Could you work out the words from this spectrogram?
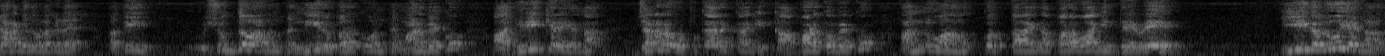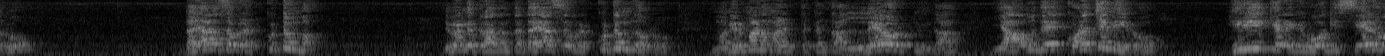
ಜಾಗದ ಒಳಗಡೆ ಅತಿ ಶುದ್ಧವಾದಂತ ನೀರು ದೊರಕುವಂತೆ ಮಾಡಬೇಕು. ಆ ಹಿರೀಕೆರೆಯನ್ನ ಜನರ ಉಪಕಾರಕ್ಕಾಗಿ ಕಾಪಾಡ್ಕೋಬೇಕು ಅನ್ನುವ ಹಕ್ಕೊತ್ತಾಯದ ಪರವಾಗಿದ್ದೇವೆ. ಈಗಲೂ ಏನಾದರೂ ಡಯಾಸ್ ಅವರ ಕುಟುಂಬ ದಿವಂಗತರಾದಂತ ಡಯಾಸ್ ಅವರ ಕುಟುಂಬದವರು ನಿರ್ಮಾಣ ಮಾಡಿರ್ತಕ್ಕಂಥ ಲೇಔಟ್ನಿಂದ ಯಾವುದೇ ಕೊಳಚೆ ನೀರು ಹಿರಿಕೆರೆಗೆ ಹೋಗಿ ಸೇರುವ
